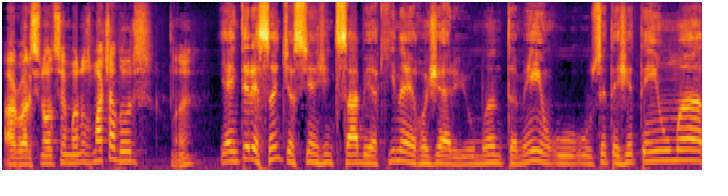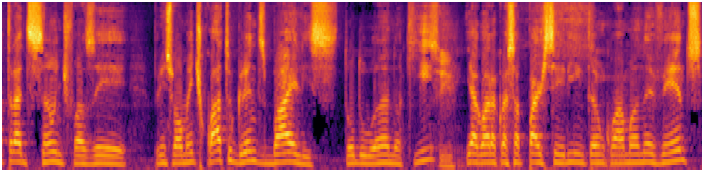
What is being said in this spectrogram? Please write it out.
Agora, esse final de semana, os mateadores, né? E é interessante, assim, a gente sabe aqui, né, Rogério, e o Mano também, o, o CTG tem uma tradição de fazer principalmente quatro grandes bailes todo ano aqui. Sim. E agora com essa parceria, então, com a Mano Eventos,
